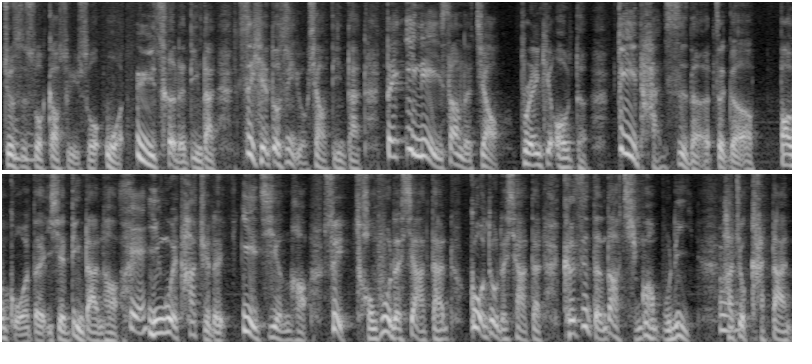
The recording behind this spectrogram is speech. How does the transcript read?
就是说告诉你说我预测的订单，这些都是有效订单。但一年以上的叫 breaking order，地毯式的这个包裹的一些订单哈，因为他觉得业绩很好，所以重复的下单，过度的下单，可是等到情况不利，他就砍单，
